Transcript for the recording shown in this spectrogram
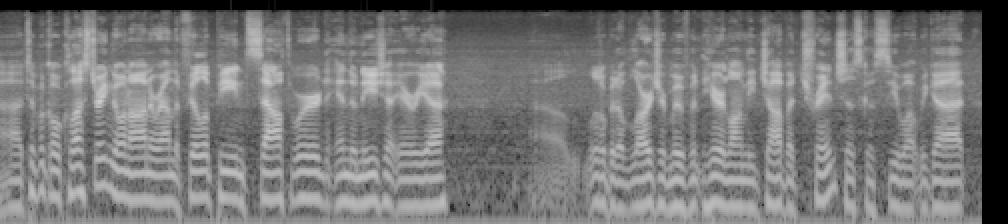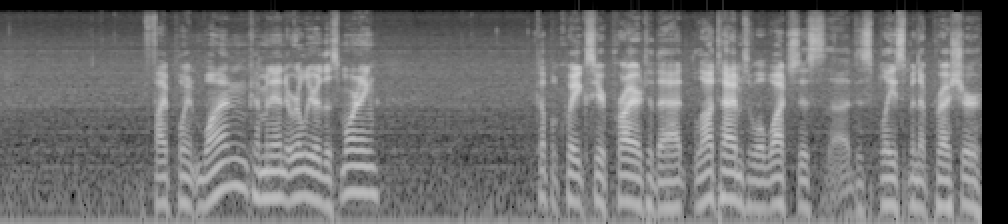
Uh, typical clustering going on around the Philippines, southward, Indonesia area. A uh, little bit of larger movement here along the Java Trench. Let's go see what we got. 5.1 coming in earlier this morning A couple quakes here prior to that. A lot of times we'll watch this uh, displacement of pressure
